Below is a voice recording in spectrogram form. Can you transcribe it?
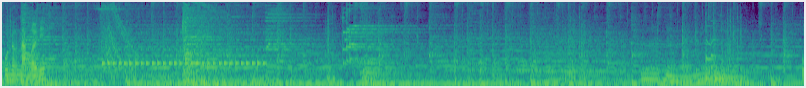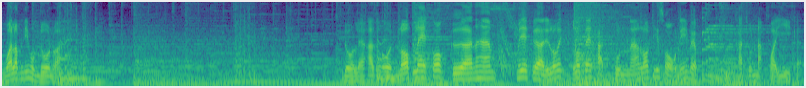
คุณหนักๆหน่อยดิผมว่ารอบนี้ผมโดนว่ะ โดนแล้วครับทุกคน รอบแรกก็เกลือนะครับ ไม่ใช่เกลือดิรอบแรอบแรกขาดทุนนะ รอบที่สองนี่แบบขาดทุนหนักกว่าอีกอะ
